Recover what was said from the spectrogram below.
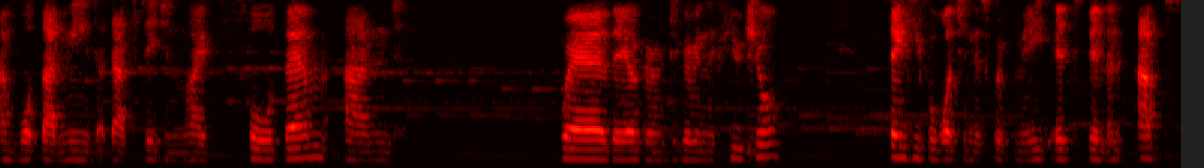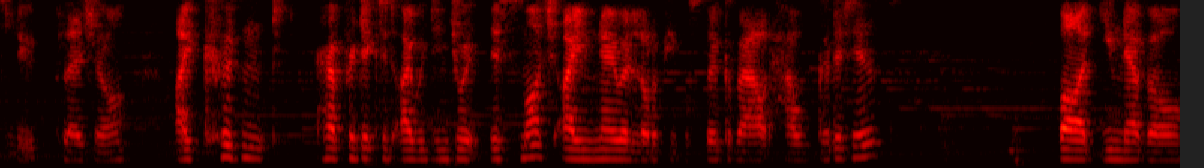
and what that means at that stage in life for them and where they are going to go in the future. Thank you for watching this with me. It's been an absolute pleasure. I couldn't have predicted i would enjoy it this much. I know a lot of people spoke about how good it is but you never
